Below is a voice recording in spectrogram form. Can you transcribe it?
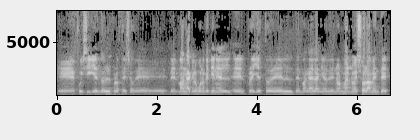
eh, fui siguiendo el proceso de- del manga, que lo bueno que tiene el, el proyecto del, del manga del año de Norman no es solamente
